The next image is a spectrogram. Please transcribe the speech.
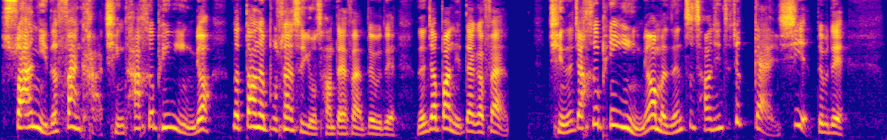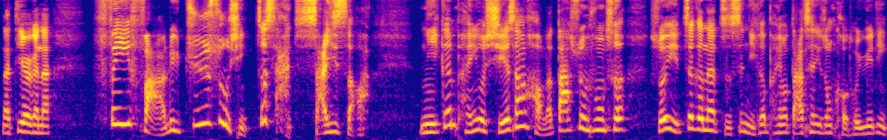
刷你的饭卡，请他喝瓶饮料，那当然不算是有偿带饭，对不对？人家帮你带个饭，请人家喝瓶饮料嘛，人之常情，这就感谢，对不对？那第二个呢，非法律拘束性，这啥啥意思啊？你跟朋友协商好了搭顺风车，所以这个呢，只是你和朋友达成一种口头约定，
